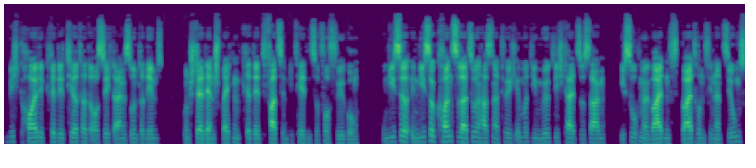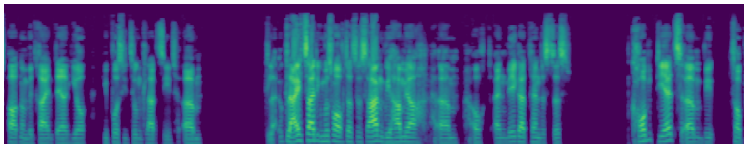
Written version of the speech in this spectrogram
mich heute kreditiert hat aus Sicht eines Unternehmens und stellt entsprechend Kreditfazilitäten zur Verfügung. In dieser, in dieser Konstellation hast du natürlich immer die Möglichkeit zu sagen, ich suche mir einen weiteren Finanzierungspartner mit rein, der hier die Position glatt sieht. Ähm, Gleichzeitig muss man auch dazu sagen, wir haben ja ähm, auch einen Megatrend, das, das kommt jetzt, ähm, wie glaube,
